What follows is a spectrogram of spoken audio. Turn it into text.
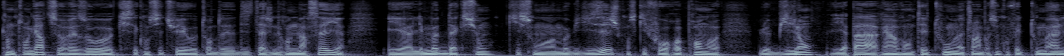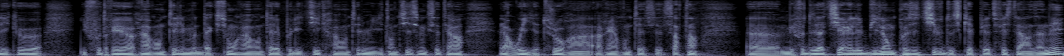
quand on regarde ce réseau qui s'est constitué autour de- des États généraux de Marseille et euh, les modes d'action qui sont euh, mobilisés, je pense qu'il faut reprendre le bilan. Il n'y a pas à réinventer tout. On a toujours l'impression qu'on fait tout mal et que euh, faudrait euh, réinventer les modes d'action, réinventer la politique, réinventer le militantisme, etc. Alors oui, il y a toujours à, réinventer, c'est certain. Mais il faut déjà tirer les bilans positifs de ce qui a pu être fait ces dernières années.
